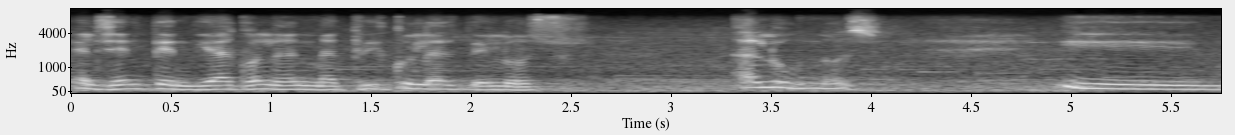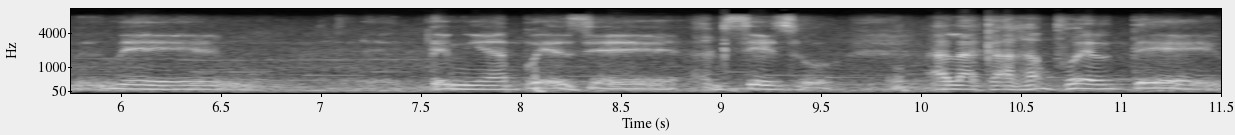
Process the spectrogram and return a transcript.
él se entendía con las matrículas de los alumnos y de tenía pues eh, acceso a la caja fuerte,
